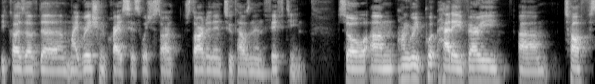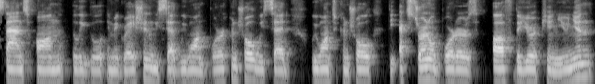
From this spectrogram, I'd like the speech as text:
because of the migration crisis, which start, started in 2015. So um, Hungary put, had a very um, tough stance on illegal immigration. We said we want border control. We said we want to control the external borders of the European Union.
